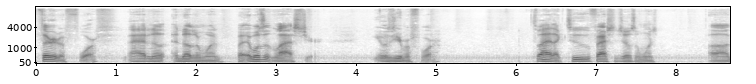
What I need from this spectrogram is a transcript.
third or fourth I had another one, but it wasn't last year. It was year before. So I had like two fashion shows in one, uh,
